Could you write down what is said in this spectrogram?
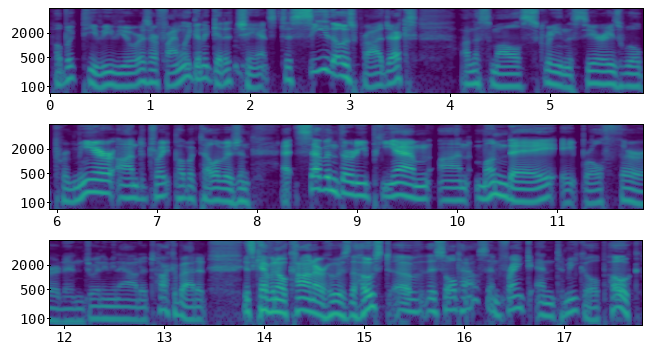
public TV viewers are finally going to get a chance to see those projects on the small screen. The series will premiere on Detroit Public Television at 7:30 p.m. on Monday, April 3rd. And joining me now to talk about it is Kevin O'Connor, who is the host of This Old House, and Frank and Tamiko Polk,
